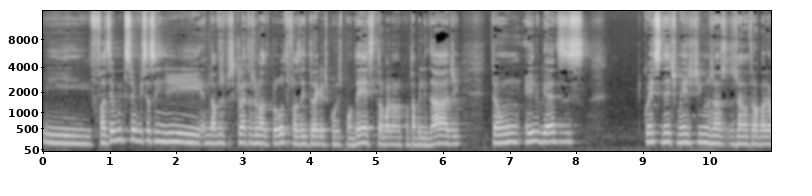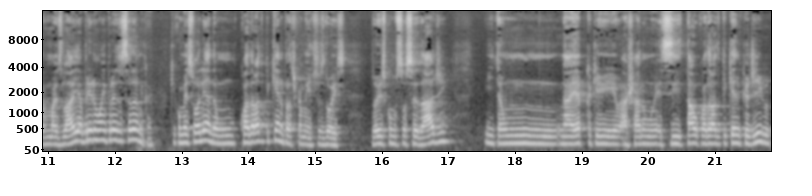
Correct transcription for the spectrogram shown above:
e fazia muito serviço assim de andava de bicicleta de um lado para outro, fazia entrega de correspondência, trabalhava na contabilidade. Então, ele e o Guedes coincidentemente tinham, já, já não trabalhavam mais lá e abriram uma empresa cerâmica, que começou ali, ainda um quadrado pequeno praticamente, os dois. Dois como sociedade. Então, na época que acharam esse tal quadrado pequeno que eu digo,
